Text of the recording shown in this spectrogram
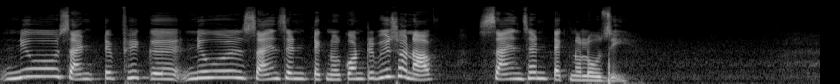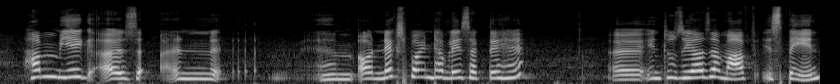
new scientific new science and techno contribution of science and technology हम ये और नेक्स्ट पॉइंट हम ले सकते हैं इंथुजियाज़म ऑफ़ स्पेन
